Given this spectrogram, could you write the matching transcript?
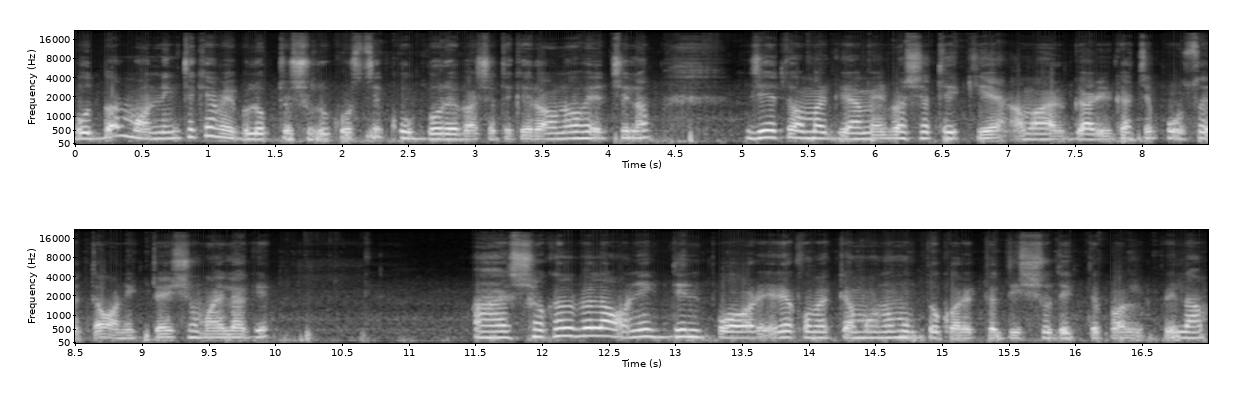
বুধবার মর্নিং থেকে আমি ব্লগটা শুরু করছি। খুব ভোরে বাসা থেকে রওনা হয়েছিলাম। যেহেতু আমার গ্রামের বাসা থেকে আমার গাড়ির কাছে পৌঁছাতে অনেকটাই সময় লাগে। আর সকালবেলা অনেক দিন পর এরকম একটা মনোমুগ্ধকর একটা দৃশ্য দেখতে পেলাম।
